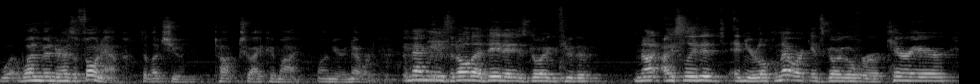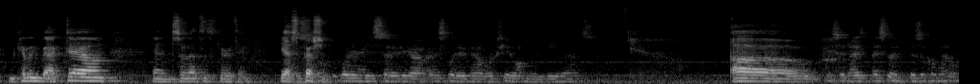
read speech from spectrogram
one vendor has a phone app that lets you talk to IPMI on your network, and that means that all that data is going through the not isolated in your local network. It's going over a carrier and coming back down, and so that's a scary thing. Yes, Just question. Whenever you say uh, isolated networks, you don't mean VLANs. Uh, You said isolated physical network?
